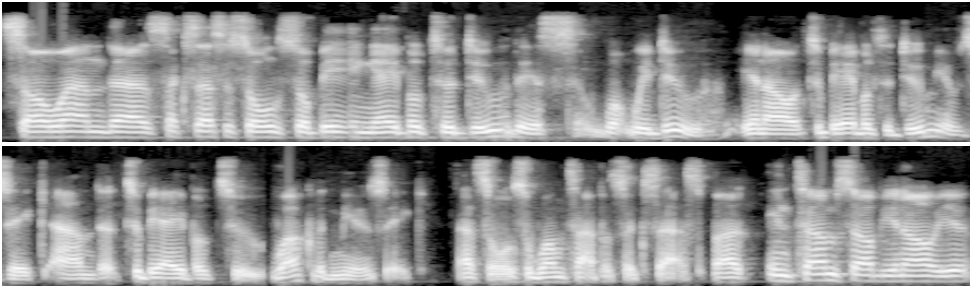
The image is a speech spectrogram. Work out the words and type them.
So and uh, success is also being able to do this what we do you know to be able to do music and uh, to be able to work with music. That's also one type of success. But in terms of you know you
